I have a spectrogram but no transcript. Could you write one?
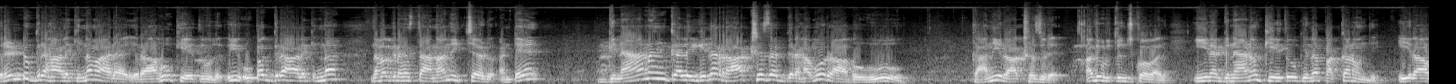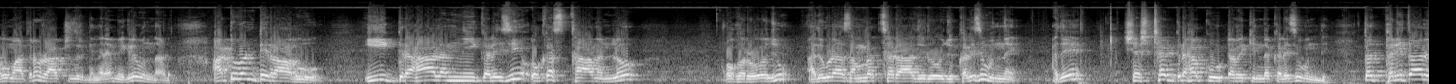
రెండు గ్రహాల కింద మారాయి. రాహు కేతువులు. ఈ ఉపగ్రహాల కింద నవగ్రహ స్థానాన్ని ఇచ్చాడు. అంటే జ్ఞానం కలిగిన రాక్షస గ్రహము రాహువు. కానీ రాక్షసుడే. అది గుర్తుంచుకోవాలి. ఈయన జ్ఞానం కేతువు కింద పక్కన ఉంది. ఈ రాహు మాత్రం రాక్షసుడి కిందనే మిగిలి ఉన్నాడు. అటువంటి రాహు ఈ గ్రహాలన్నీ కలిసి ఒక స్థానంలో ఒక రోజు అది కూడా సంవత్సరాది రోజు కలిసి ఉన్నాయి. అదే షష్ఠగ్రహ కూటమి కింద కలిసి ఉంది. తత్ఫలితాలు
